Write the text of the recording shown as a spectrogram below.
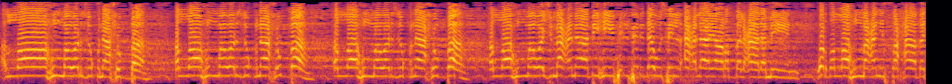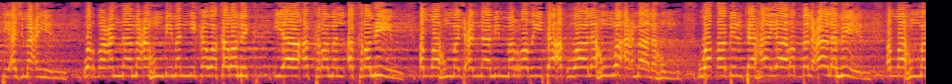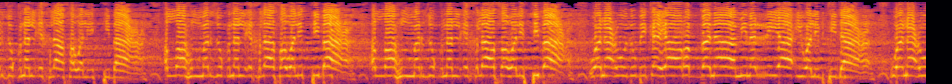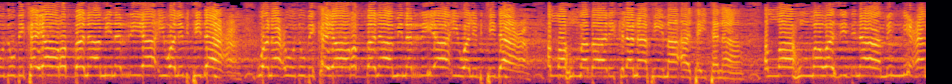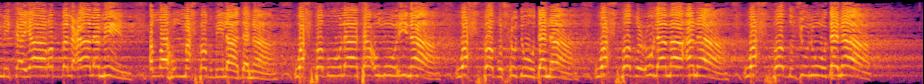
اللهم وارزقنا حبه اللهم وارزقنا حبه اللهم وارزقنا حبه. اللهم واجمعنا به في الفردوس الأعلى يا رب العالمين. وارض اللهم عن الصحابة أجمعين. وارض عنا معهم بمنك وكرمك يا أكرم الأكرمين. اللهم اجعلنا ممن رضيت أقوالهم وأعمالهم. وقبلتها يا رب العالمين. اللهم ارزقنا الإخلاص والاتباع. اللهم ارزقنا الإخلاص والاتباع. اللهم ارزقنا الإخلاص والاتباع. ونعوذ بك يا ربنا من الرياء والابتداع. ونعوذ بك يا ربنا من الرياء والابتداع. ونعوذ بك يا ربنا من الرياء والابتداع. اللهم بارك لنا فيما آتيتنا. اللهم وزدنا من نعمك يا رب العالمين. اللهم احفظ بلادنا واحفظ ولاة أمورنا واحفظ حدودنا واحفظ علماءنا واحفظ جنودنا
